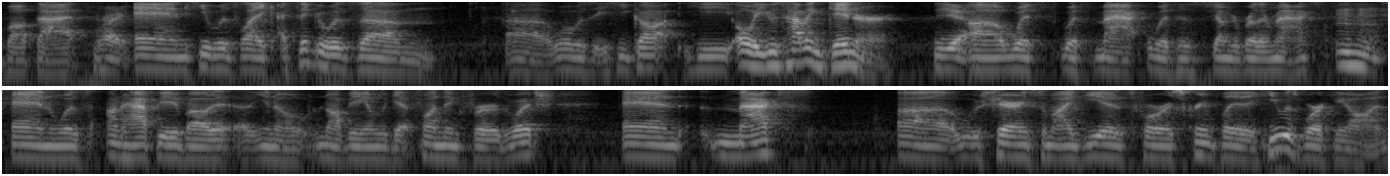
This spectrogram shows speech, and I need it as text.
about that. Right. And he was like, I think it was um, uh, what was it? He got he oh he was having dinner Yeah. uh, with with Mac with his younger brother Max, Mhm. and was unhappy about it. uh, You know, not being able to get funding for the witch, and Max uh, was sharing some ideas for a screenplay that he was working on,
